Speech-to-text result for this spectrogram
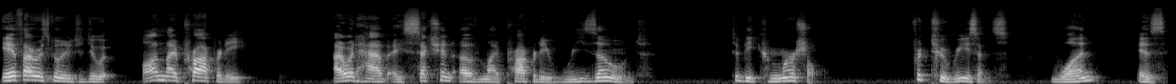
If I was going to do it on my property, I would have a section of my property rezoned to be commercial for two reasons. One, is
